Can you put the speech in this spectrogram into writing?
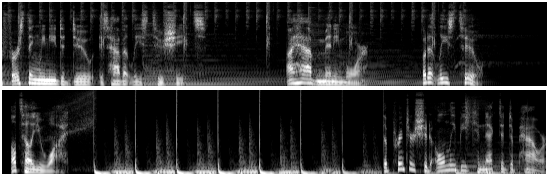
the first thing we need to do is have at least two sheets. I have many more, but at least two. I'll tell you why. The printer should only be connected to power,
